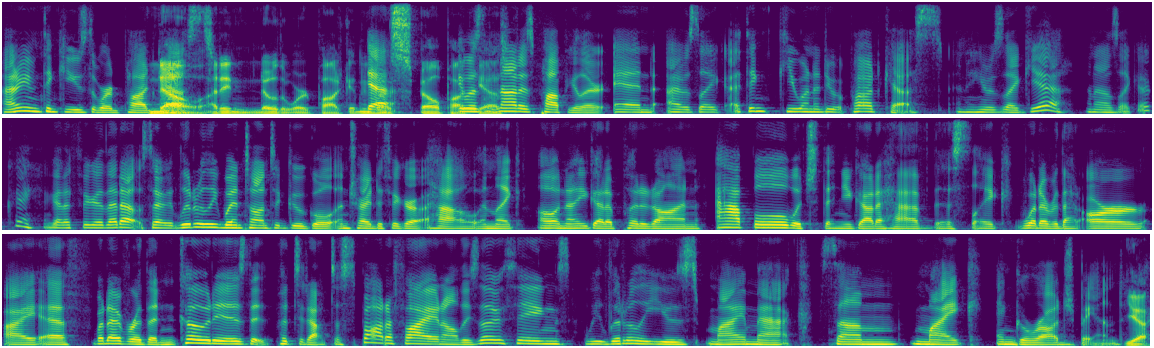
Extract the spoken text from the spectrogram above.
I don't even think he used the word podcast. No, I didn't know the word podcast. I didn't know spell podcast. It was not as popular. And I was like, I think you want to do a podcast. And he was like, Yeah. And I was like, Okay, I got to figure that out. So I literally went on to Google and tried to figure out how. And like, oh, now you got to put it on Apple, which then you got to have this, like, whatever that RIF, whatever the code is that puts it out to Spotify and all these other things. We literally used my Mac, some mic, and GarageBand. yeah,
